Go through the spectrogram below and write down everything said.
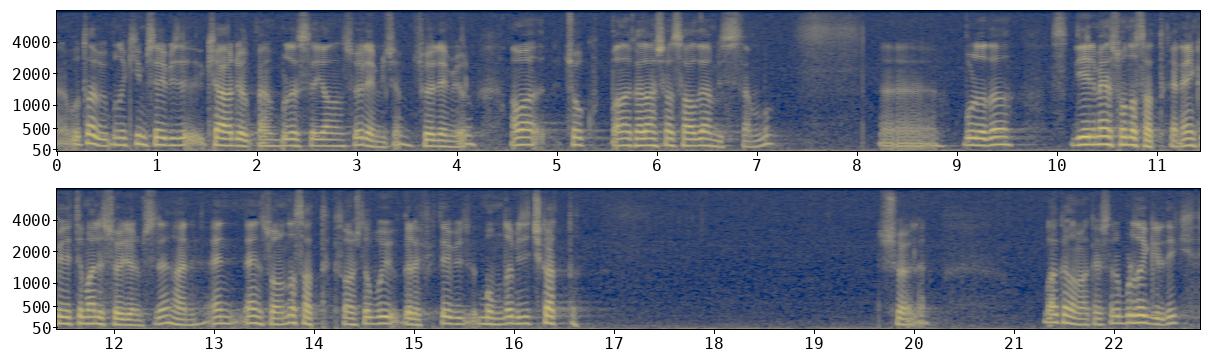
Yani bu tabii bunu kimseye bize kar yok. Ben burada size yalan söylemeyeceğim. Söylemiyorum. Ama çok bana kazançlar sağlayan bir sistem bu. Ee, burada da diyelim en sonunda sattık. Yani en kötü ihtimalle söylüyorum size. Hani en en sonunda sattık. Sonuçta bu grafikte biz, mumda bizi çıkarttı. Şöyle. Bakalım arkadaşlar. Burada girdik.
